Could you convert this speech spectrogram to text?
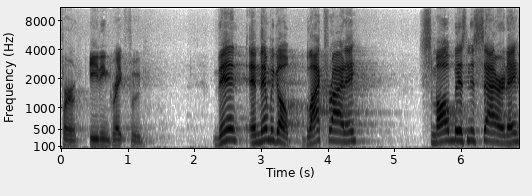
for eating great food. Then, and then we go Black Friday, Small Business Saturday,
